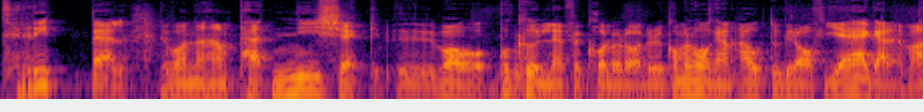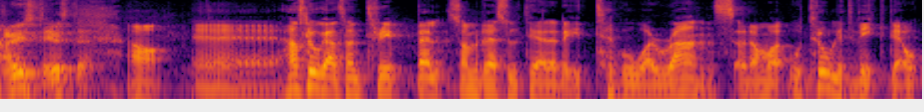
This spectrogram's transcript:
trippel. Det var när han Pat Nishek eh, var på kullen för Colorado. Du kommer ihåg han autografjägaren va? Ja, just det, just det. Ja, Eh, han slog alltså en trippel som resulterade i två runs och de var otroligt viktiga och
